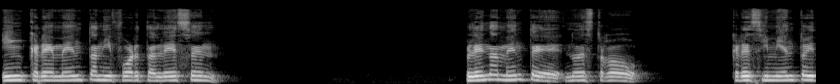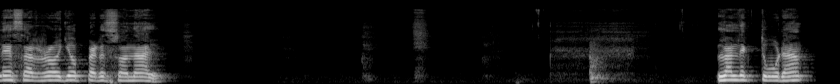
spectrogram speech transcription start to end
incrementan y fortalecen plenamente nuestro crecimiento y desarrollo personal. La lectura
